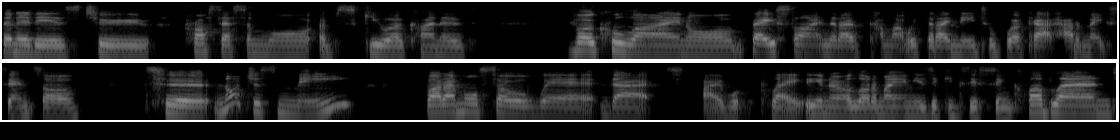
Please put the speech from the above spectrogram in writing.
than it is to process a more obscure kind of vocal line or bass line that I've come up with that I need to work out how to make sense of to not just me, but I'm also aware that I would play, you know, a lot of my music exists in clubland.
